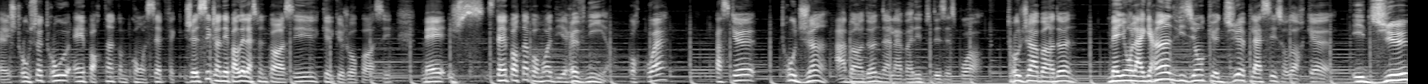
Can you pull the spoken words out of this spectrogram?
Euh, je trouve ça trop important comme concept. je sais que j'en ai parlé la semaine passée, quelques jours passés, mais c'est important pour moi d'y revenir. Pourquoi? Parce que trop de gens abandonnent dans la vallée du désespoir. Trop de gens abandonnent, mais ils ont la grande vision que Dieu a placée sur leur cœur. Et Dieu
